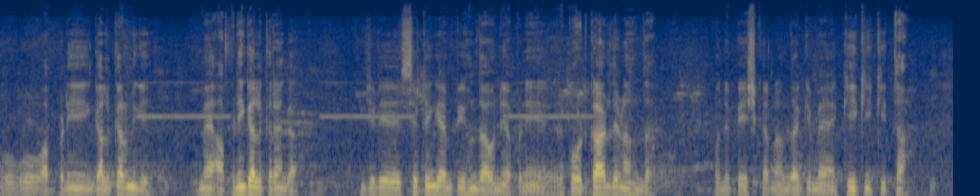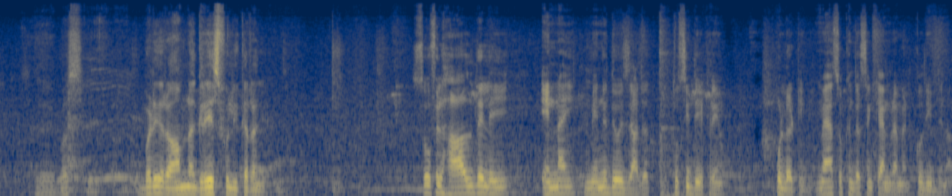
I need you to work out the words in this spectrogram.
ਉਹ ਆਪਣੀ ਗੱਲ ਕਰਨਗੇ, ਮੈਂ ਆਪਣੀ ਗੱਲ ਕਰਾਂਗਾ। ਜਿਹੜੇ ਸਿਟਿੰਗ ਐਮਪੀ ਹੁੰਦਾ, ਉਹਨੇ ਆਪਣੇ ਰਿਪੋਰਟ ਕਾਰਡ ਦੇਣਾ ਹੁੰਦਾ। ਉਹਨੇ ਪੇਸ਼ ਕਰਨਾ ਹੁੰਦਾ ਕਿ ਮੈਂ ਕੀ ਕੀ ਕੀਤਾ। ਬਸ ਬੜੇ ਆਰਾਮ ਨਾਲ ਗ੍ਰੇਸਫੁਲੀ ਕਰਾਂਗੇ। ਸੋ ਫਿਲਹਾਲ ਦੇ ਲਈ ਇੰਨਾ ਹੀ। ਮੈਨੂੰ ਦਿਓ ਇਜਾਜ਼ਤ। ਤੁਸੀਂ ਦੇਖ ਰਹੇ ਹੋ ਪੁੱਲਰ ਟੀਵੀ ਮੈਂ ਸੁਖਿੰਦਰ ਸਿੰਘ, ਕੈਮਰਾਮੈਨ ਕੁਲਦੀਪ ਦੇ ਨਾਲ।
